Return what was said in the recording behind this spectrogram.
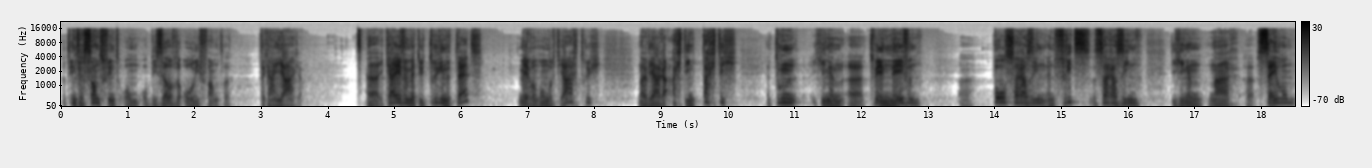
het interessant vindt om op diezelfde olifanten te gaan jagen. Uh, ik ga even met u terug in de tijd, meer dan 100 jaar terug, naar de jaren 1880. En toen gingen uh, twee neven, uh, Paul Sarrazin en Frits Sarrazin, die gingen naar Ceylon,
